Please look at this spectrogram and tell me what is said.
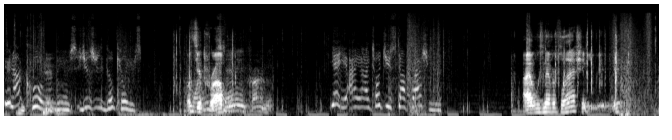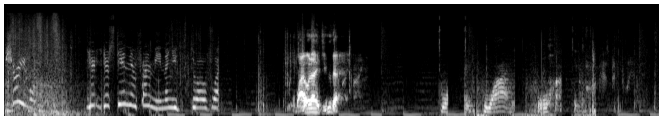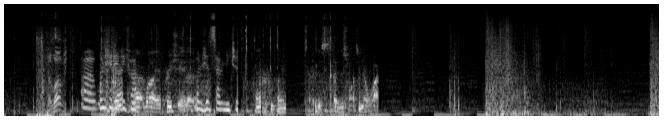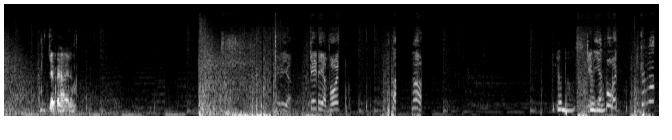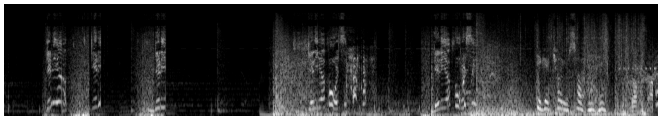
You're not cool, Romeo, so just go kill yourself. What's Why your are you problem? Standing in front of me. Yeah, yeah, I, I told you to stop flashing me. I was never flashing you, idiot. Sure you won't. You're, you're standing in front of me and then you throw a flash. Why would I do that? Why? Why? I love you. Uh, one hit 85, Uh, well, I appreciate it. one hit 72. I never complain. I just, I just want to know why. Get behind him. Giddy up. Giddy up, boys. Oh, No balls. No giddy up, balls. boys. Come on. Giddy up, horsey. Giddy up, horsey. You gotta kill yourself, not him. Go fuck.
